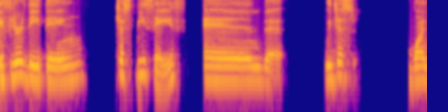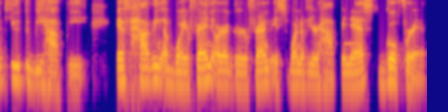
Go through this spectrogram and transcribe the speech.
if you're dating, just be safe and we just want you to be happy. If having a boyfriend or a girlfriend is one of your happiness, go for it.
